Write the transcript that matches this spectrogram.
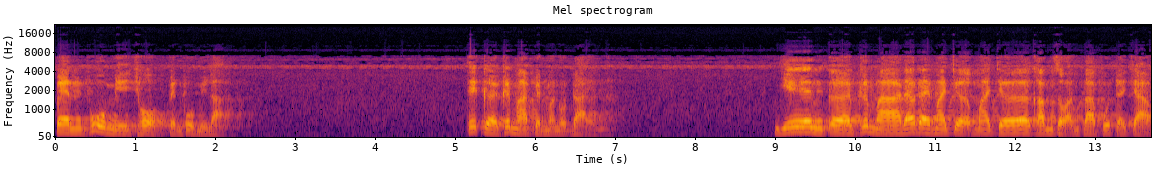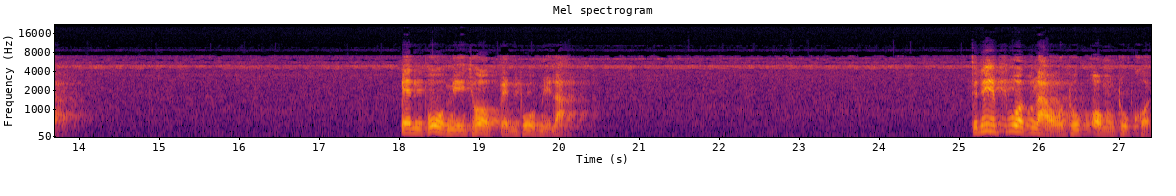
เป็นผู้มีโชคเป็นผู้มีลาภที่เกิดขึ้นมาเป็นมนุษย์ได้นะยิ่งเกิดขึ้นมาแล้วได้มาเจอมาเจอคำสอนพระพุทธเจ้า เป็นผู้มีโชคเป็นผู้มีลาภ ทีนี้พวกเราทุกองค์ทุกคน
